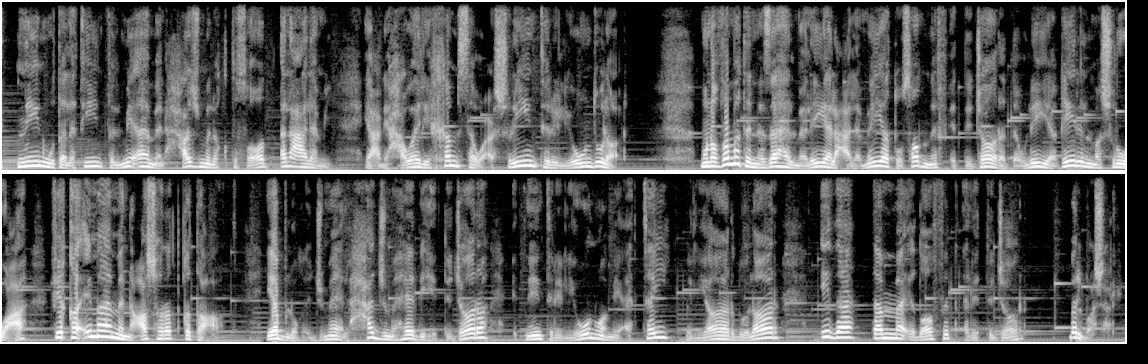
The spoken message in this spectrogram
32% من حجم الاقتصاد العالمي يعني حوالي 25 تريليون دولار. منظمة النزاهة المالية العالمية تصنف التجارة الدولية غير المشروعة في قائمة من عشرة قطاعات. يبلغ إجمال حجم هذه التجارة 2 تريليون و200 مليار دولار إذا تم إضافة الاتجار بالبشر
